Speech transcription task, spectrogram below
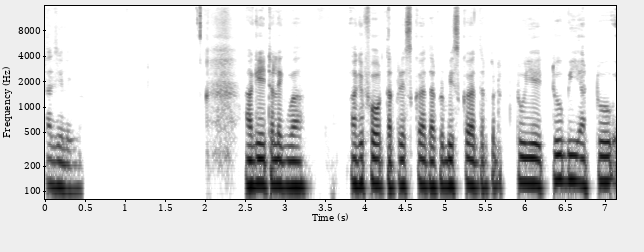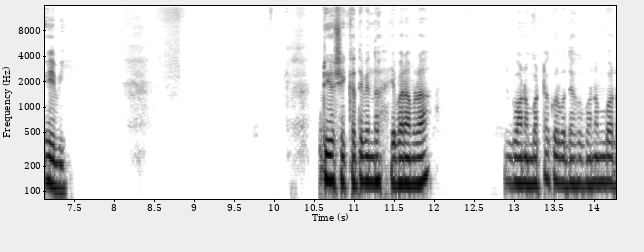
সাজিয়ে লিখবা। আগে এটা লিখবা, আগে ফোর তারপর স্কোয়ার তারপর বি স্কোয়ার তারপর টু এ টু বি আর টু এ বি প্রিয় শিক্ষার্থীবৃন্দ, এবার আমরা গ নম্বরটা করব। দেখো, গ নম্বর,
